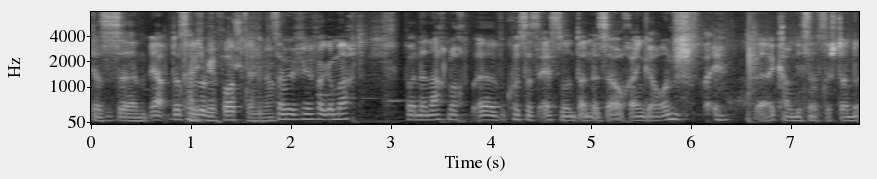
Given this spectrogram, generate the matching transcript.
Das ist, ähm, ja, das Kann haben, ich wir, mir vorstellen, das ja. haben wir auf jeden Fall gemacht. Waren danach noch äh, kurz das Essen und dann ist er auch reingehauen, weil da kam nichts mehr zustande.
